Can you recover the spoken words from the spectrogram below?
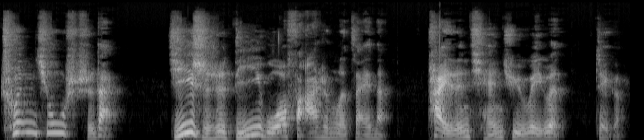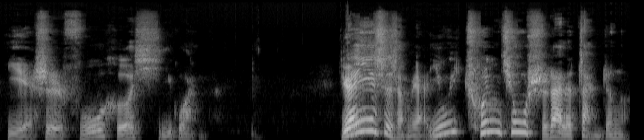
春秋时代，即使是敌国发生了灾难，派人前去慰问，这个也是符合习惯的。原因是什么呀？因为春秋时代的战争啊，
